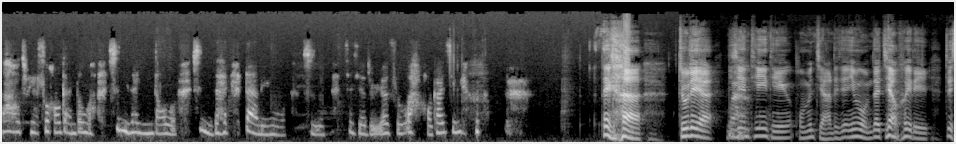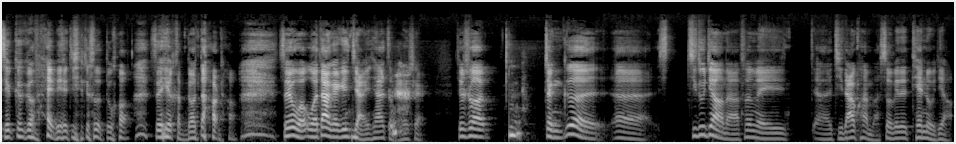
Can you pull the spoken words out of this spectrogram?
哇，主耶稣好感动啊！是你在引导我，是你在 带领我，是谢谢主耶稣，哇，好开心。那个朱莉。你先听一听我们讲这些，因为我们在教会里这些各个派别接触的多，所以很多道道。所以我我大概给你讲一下怎么回事就是说，整个呃基督教呢分为呃几大块吧，所谓的天主教，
